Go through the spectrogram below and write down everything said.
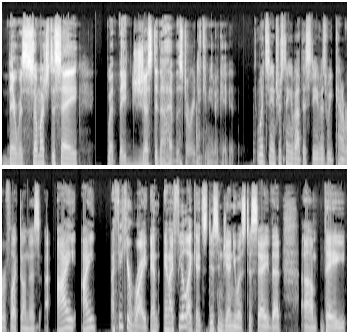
There was so much to say but they just did not have the story to communicate it. What's interesting about this, Steve, as we kind of reflect on this, I I I think you're right, and and I feel like it's disingenuous to say that um, they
